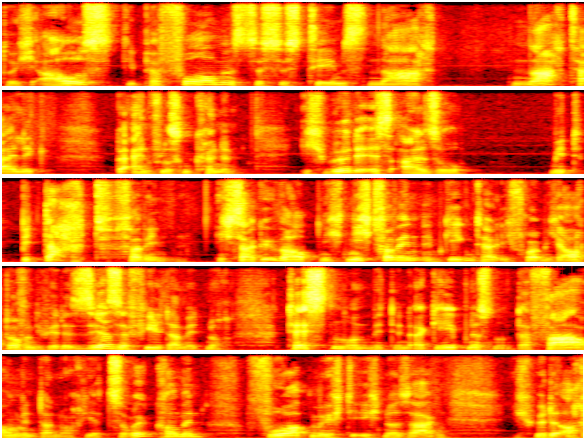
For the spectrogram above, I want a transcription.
durchaus die Performance des Systems nach, nachteilig beeinflussen können. Ich würde es also mit Bedacht verwenden. Ich sage überhaupt nicht nicht verwenden, im Gegenteil, ich freue mich auch darauf und ich werde sehr, sehr viel damit noch testen und mit den Ergebnissen und Erfahrungen dann auch hier zurückkommen. Vorab möchte ich nur sagen, ich würde auch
